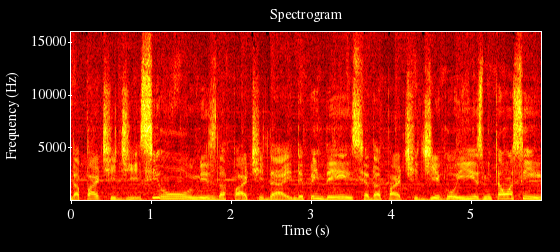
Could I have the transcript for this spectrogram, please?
da parte de ciúmes, da parte da independência, da parte de egoísmo. Então, assim,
